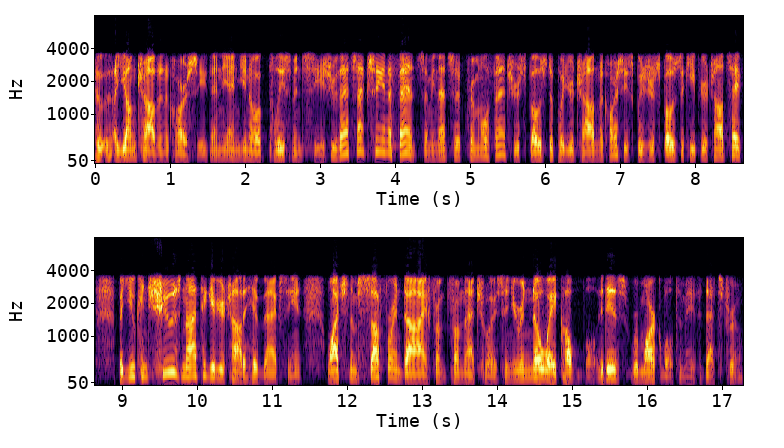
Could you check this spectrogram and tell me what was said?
a young child in a car seat, and and you know a policeman sees you, that's actually an offense. I mean, that's a criminal offense. You're supposed to put your child in a car seat because you're supposed to keep your child safe. But you can choose not to give your child a Hib vaccine, watch them suffer and die from from that choice, and you're in no way culpable. It is remarkable to me that that's true.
